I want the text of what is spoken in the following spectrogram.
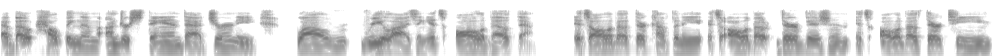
about helping them understand that journey while r- realizing it's all about them. It's all about their company. It's all about their vision. It's all about their team.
